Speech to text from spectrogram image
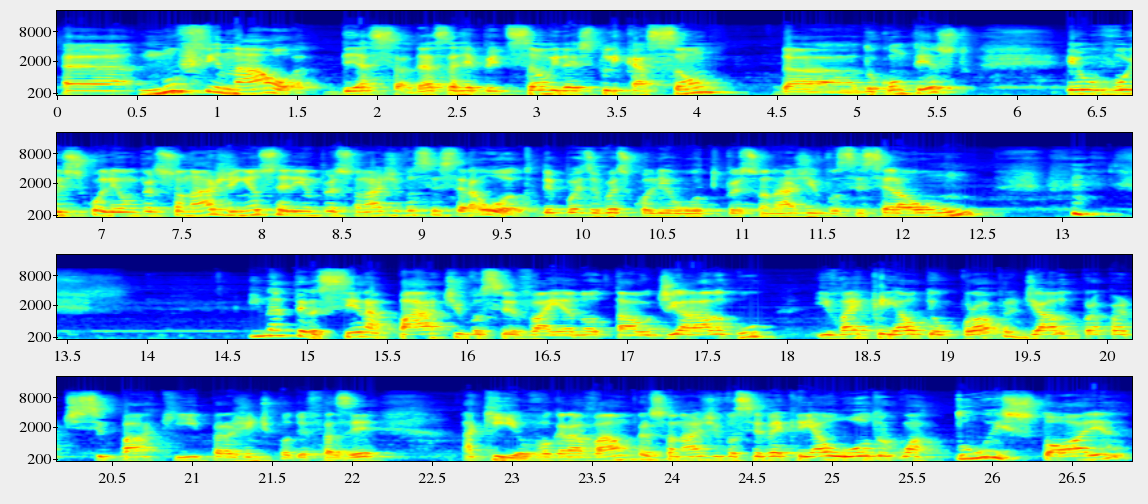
Uh, no final dessa, dessa repetição e da explicação da, do contexto, eu vou escolher um personagem, eu serei um personagem e você será o outro. Depois eu vou escolher o outro personagem e você será o um. e na terceira parte você vai anotar o diálogo e vai criar o teu próprio diálogo para participar aqui, para a gente poder fazer aqui. Eu vou gravar um personagem e você vai criar o outro com a tua história,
